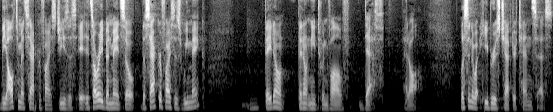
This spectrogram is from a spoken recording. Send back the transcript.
the ultimate sacrifice, Jesus, it's already been made. So the sacrifices we make, they don't, they don't need to involve death at all. Listen to what Hebrews chapter 10 says.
